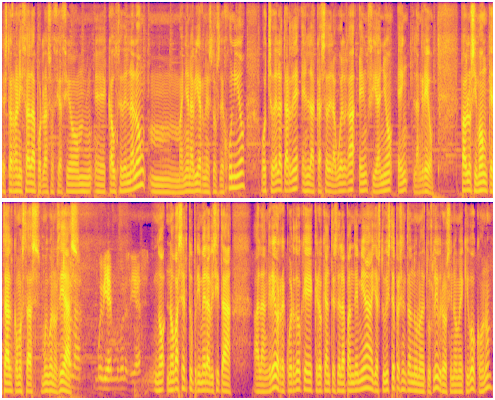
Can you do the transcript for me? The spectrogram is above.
está organizada por la Asociación eh, Cauce del Nalón, mm, mañana viernes 2 de junio, 8 de la tarde, en la Casa de la Huelga en Ciaño, en Langreo. Pablo Simón, ¿qué tal? ¿Cómo estás? Muy buenos días. Hola. Muy bien, muy buenos días. No, no va a ser tu primera visita a Langreo. Recuerdo que creo que antes de la pandemia ya estuviste presentando uno de tus libros, si no me equivoco, ¿no?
